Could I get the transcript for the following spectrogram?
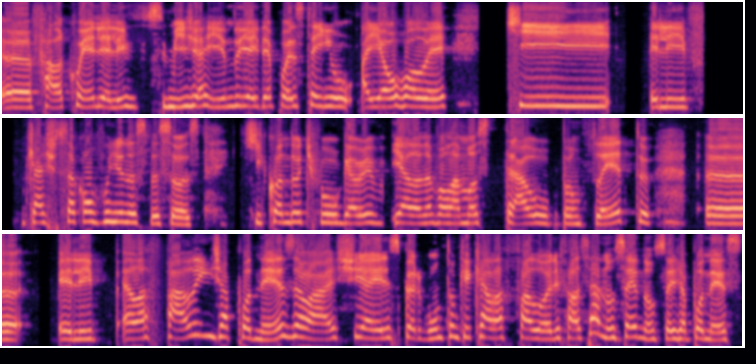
uh, fala com ele, ele se mija rindo, e aí depois tem o. Aí é o rolê que ele. Que acho que tá confundindo as pessoas. Que quando, tipo, o Gary e a Lana vão lá mostrar o panfleto, uh, ele, ela fala em japonês, eu acho, e aí eles perguntam o que, que ela falou. Ele fala assim: ah, não sei, não sei japonês.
